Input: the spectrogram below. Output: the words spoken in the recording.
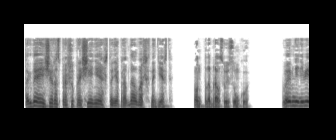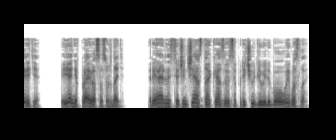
тогда я еще раз прошу прощения, что не оправдал ваших надежд». Он подобрал свою сумку. «Вы мне не верите, и я не вправе вас осуждать. Реальность очень часто оказывается причудливой любого вымысла.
